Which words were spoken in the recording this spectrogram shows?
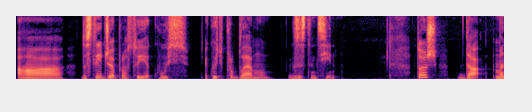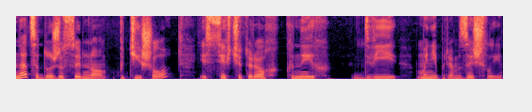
а досліджує просто якусь, якусь проблему екзистенційну. Тож, да, мене це дуже сильно потішило. Із цих чотирьох книг дві мені прям зайшли.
